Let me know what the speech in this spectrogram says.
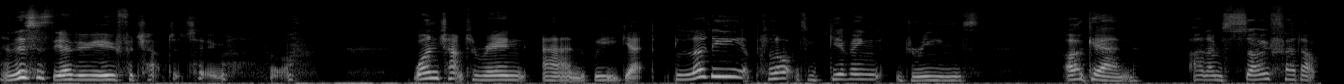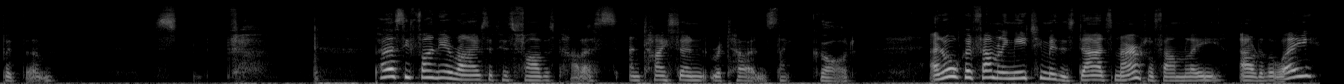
And this is the overview for chapter two. Oh. One chapter in, and we get bloody plot giving dreams again. And I'm so fed up with them. Percy finally arrives at his father's palace, and Tyson returns, thank God. An awkward family meeting with his dad's marital family out of the way,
